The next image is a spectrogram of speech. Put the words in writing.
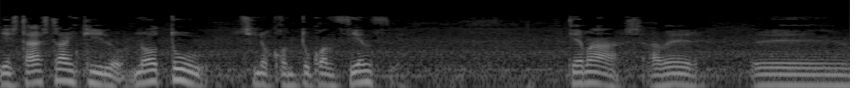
Y estarás tranquilo, no tú, sino con tu conciencia. ¿Qué más? A ver. eh,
